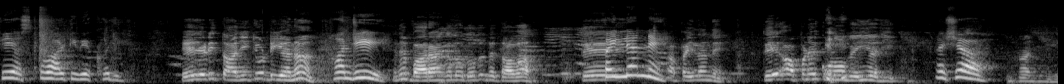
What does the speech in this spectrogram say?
ਫੇਸ ਕੁਆਲਿਟੀ ਵੇਖੋ ਜੀ। ਇਹ ਜਿਹੜੀ ਤਾਜੀ ਝੋਟੀ ਆ ਨਾ ਹਾਂਜੀ। ਇਹਨੇ 12 ਕਿਲੋ ਦੁੱਧ ਦਿੱਤਾ ਵਾ। ਤੇ ਪਹਿਲਾਂ ਨੇ? ਆ ਪਹਿਲਾਂ ਨੇ। ਤੇ ਆਪਣੇ ਕੋਲੋਂ ਗਈ ਆ ਜੀ। ਅੱਛਾ। ਹਾਂਜੀ।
